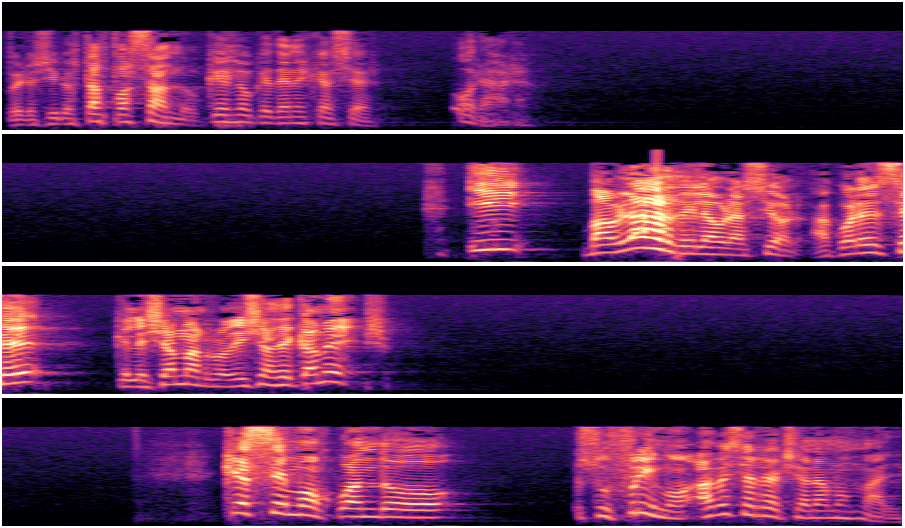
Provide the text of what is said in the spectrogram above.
Pero si lo estás pasando, ¿qué es lo que tenés que hacer? Orar. Y va a hablar de la oración. Acuérdense que le llaman rodillas de camello. ¿Qué hacemos cuando sufrimos? A veces reaccionamos mal.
